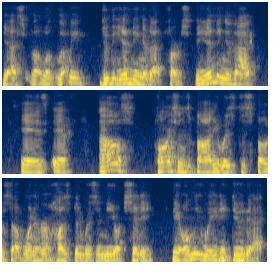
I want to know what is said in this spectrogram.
Yes. Well, let me do the ending of that first. The ending of that is if Alice Parsons' body was disposed of when her husband was in New York City, the only way to do that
